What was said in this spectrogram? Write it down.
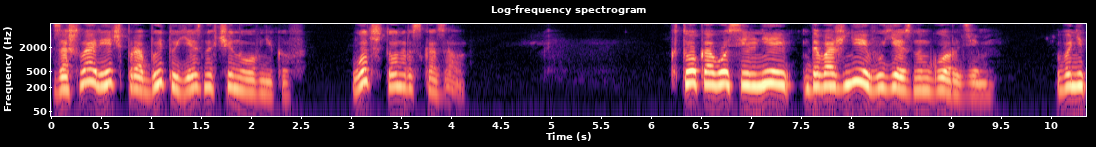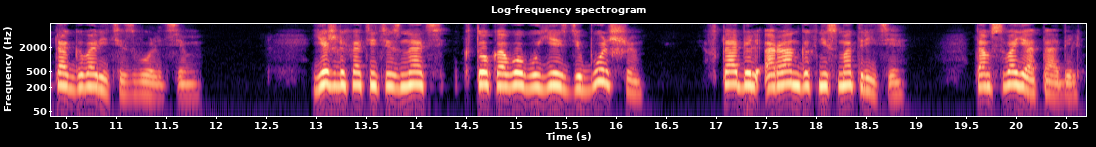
зашла речь про быт уездных чиновников. Вот что он рассказал. Кто кого сильней да важнее в уездном городе, вы не так говорить изволите. Ежели хотите знать, кто кого в уезде больше, в табель о рангах не смотрите. Там своя табель.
